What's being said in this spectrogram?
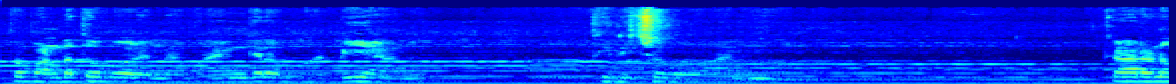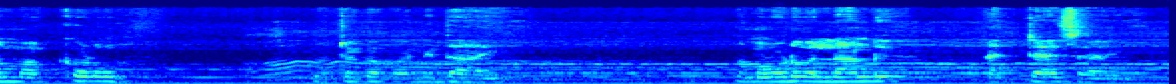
ഇപ്പൊ പണ്ടത്തെ പോലെയല്ല ഭയങ്കര മടിയാണ് തിരിച്ചു പോകാൻ കാരണം മക്കളും മറ്റൊക്കെ വലുതായി. നമ്മളോട് വല്ലാണ്ട് അറ്റാച്ച് ആയി.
